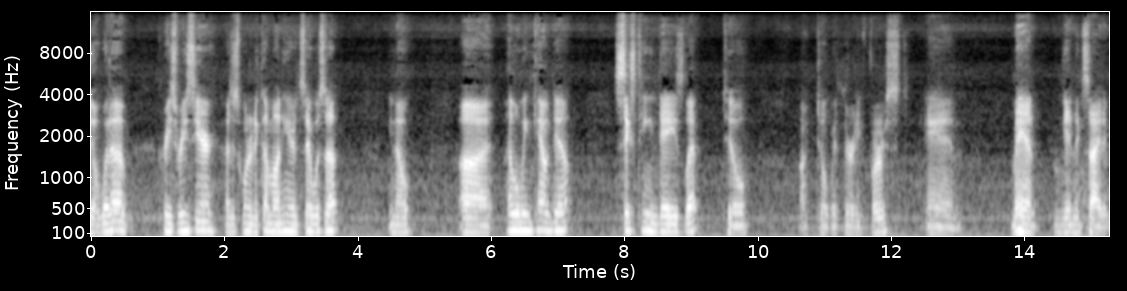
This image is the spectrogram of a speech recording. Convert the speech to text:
Yo, what up? Crease Reese here. I just wanted to come on here and say what's up. You know, uh, Halloween countdown. 16 days left till October 31st. And man, I'm getting excited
